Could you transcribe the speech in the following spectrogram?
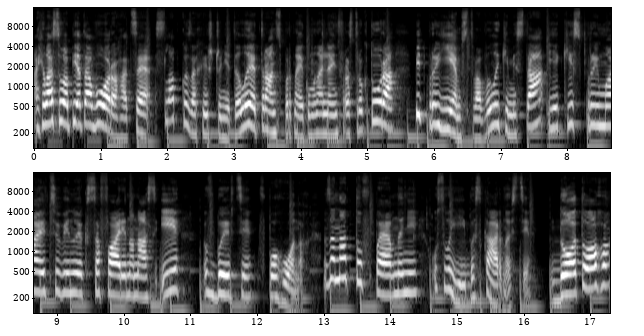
Ахілесова п'ята ворога це слабко захищені тили, транспортна і комунальна інфраструктура, підприємства, великі міста, які сприймають цю війну як сафарі на нас, і вбивці в погонах, занадто впевнені у своїй безкарності. До того,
